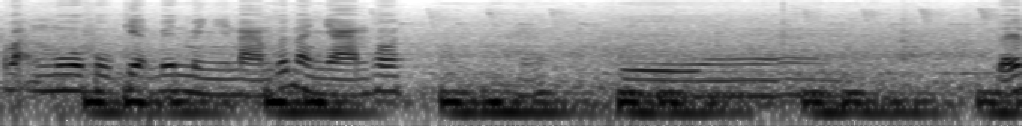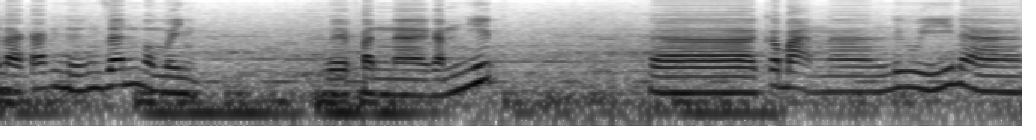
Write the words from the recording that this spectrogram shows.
Các bạn mua phụ kiện bên mình thì làm rất là nhàn thôi. Đấy. thì à, đấy là các hướng dẫn của mình về phần à, gắn nhíp à, các bạn lưu ý là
